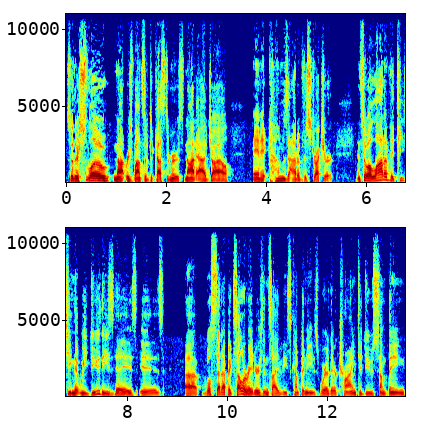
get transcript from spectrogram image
So they're slow not responsive to customers not agile and it comes out of the structure. And so a lot of the teaching that we do these days is uh, we'll set up accelerators inside these companies where they're trying to do something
